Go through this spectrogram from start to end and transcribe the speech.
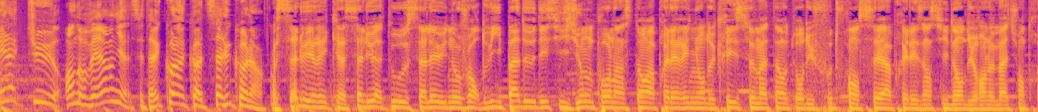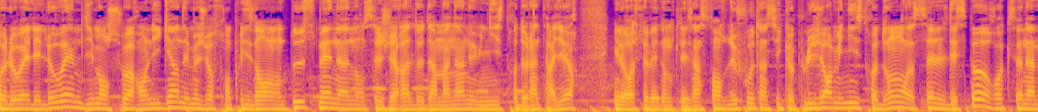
Et l'actu en Auvergne, c'est avec Colin Cotte. Salut Colin. Salut Eric, salut à tous. À la une aujourd'hui, pas de décision pour l'instant après les réunions de crise ce matin autour du foot français, après les incidents durant le match entre l'OL et l'OM dimanche soir en Ligue 1. Des mesures seront prises dans deux semaines, a annoncé Gérald Darmanin, le ministre de l'Intérieur. Il recevait donc les instances du foot ainsi que plusieurs ministres, dont celle des sports, Roxana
